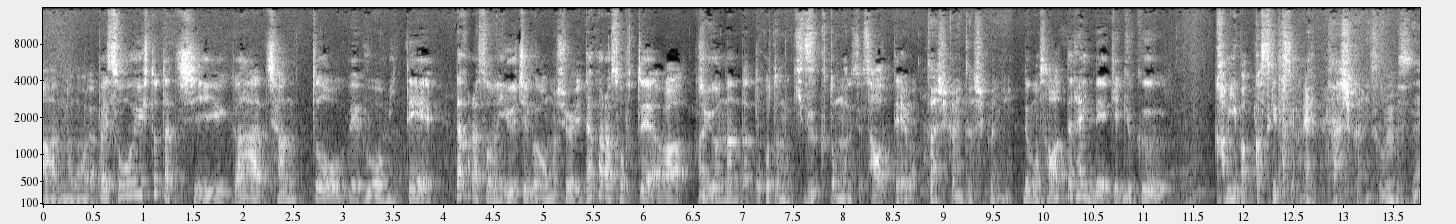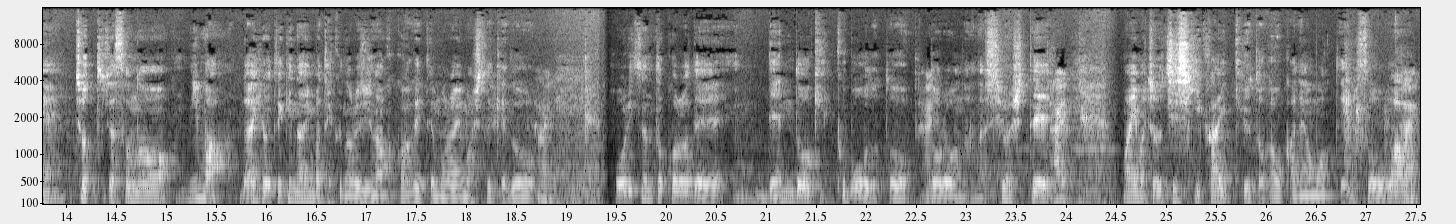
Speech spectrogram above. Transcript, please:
あのやっぱりそういう人たちがちゃんとウェブを見てだからその YouTube が面白い。だからソフトウェアは重要なんだってことも気づくと思うんですよ触ってれば。確かに確かに。でも触ってないんで結局紙ばっか好きですよね。確かにそうですね、ちょっとじゃあその今代表的な今テクノロジー何個か挙げてもらいましたけど、はい。法律のところで電動キックボードとドローンの話をして、はいまあ、今ちょっと知識階級とかお金を持っている層は、はい。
